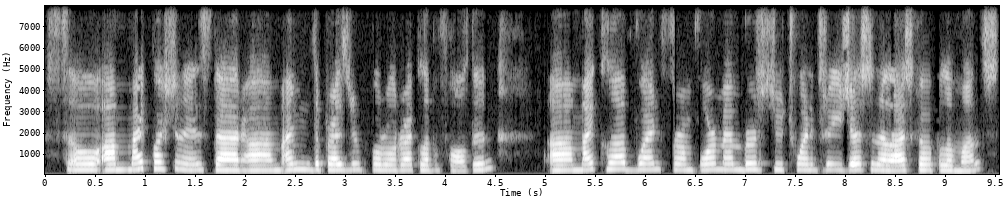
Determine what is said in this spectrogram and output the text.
so um, my question is that um, I'm the president for Rotary Club of Halton. Um, my club went from four members to 23 just in the last couple of months.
